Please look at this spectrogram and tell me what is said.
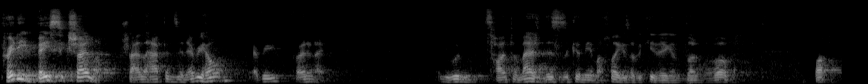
Pretty basic shiloh. Shiloh happens in every home every Friday night you wouldn't, it's hard to imagine this is going to be a machlekes of a kivig and dog But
